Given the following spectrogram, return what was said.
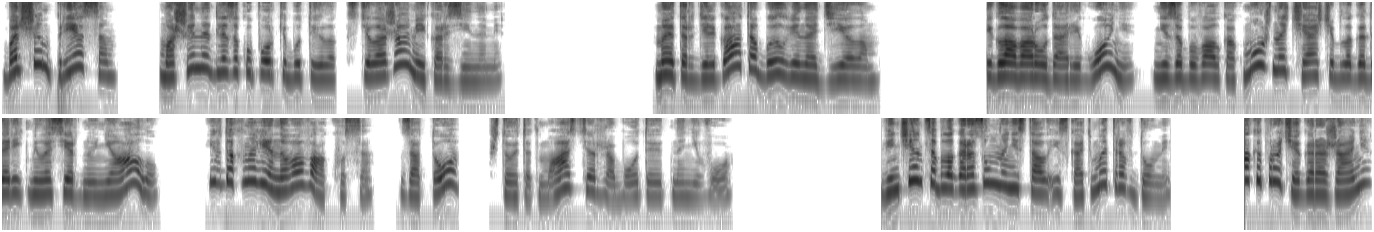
большим прессом, машиной для закупорки бутылок, стеллажами и корзинами. Мэтр Дельгато был виноделом, и глава рода Орегони не забывал как можно чаще благодарить милосердную Ниалу и вдохновенного Вакхуса за то, что этот мастер работает на него. Винченцо благоразумно не стал искать мэтра в доме. Как и прочие горожане,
